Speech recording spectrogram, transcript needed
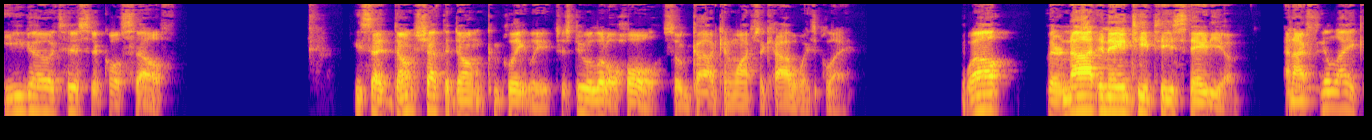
egotistical self. He said, Don't shut the dome completely. Just do a little hole so God can watch the Cowboys play. Well, they're not in AT&T Stadium, and I feel like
